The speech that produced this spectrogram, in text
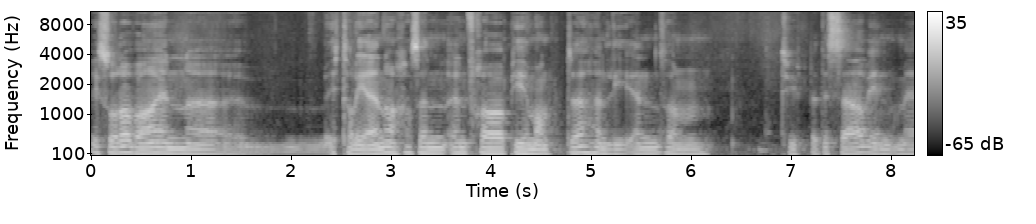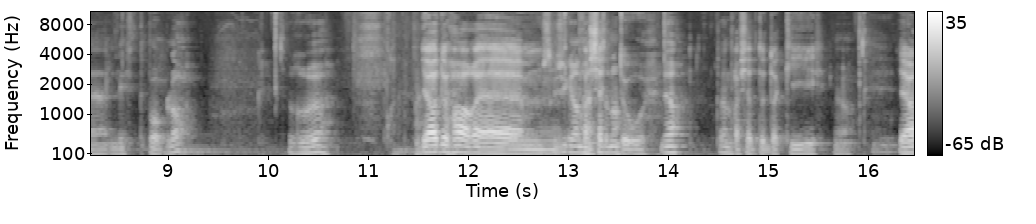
Jeg så det var en uh, italiener, altså en, en fra Piemonte. En, en sånn type dessertvin med litt bobler. Rød. Ja, du har eh. Brachetto, Ja, den. Brachetto. Ja. Ja,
